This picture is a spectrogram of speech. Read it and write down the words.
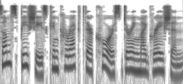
some species can correct their course during migration.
